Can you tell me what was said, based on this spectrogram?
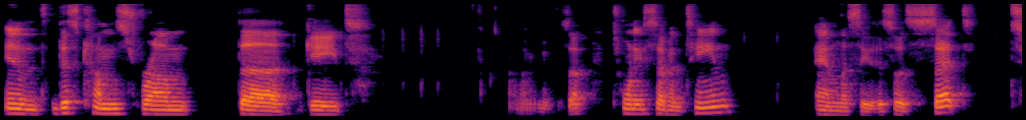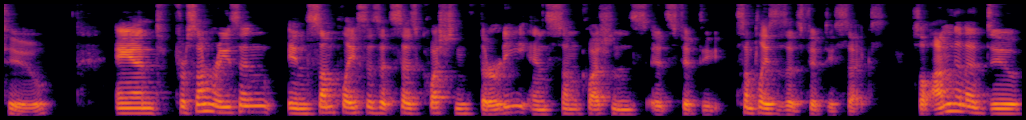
And this comes from the GATE, let me move this up, 2017 and let's see, so it's set to, and for some reason, in some places it says question 30, and some questions it's 50, some places it's 56. So I'm gonna do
